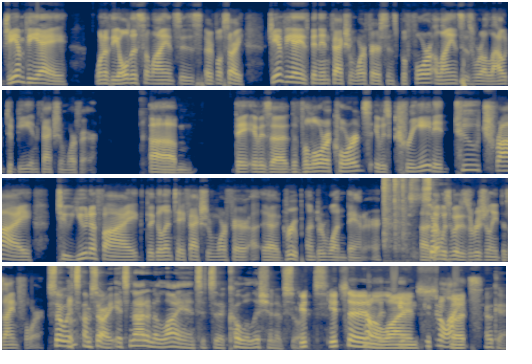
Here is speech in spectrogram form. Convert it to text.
GMVA, one of the oldest alliances. Or well, sorry, GMVA has been in faction warfare since before alliances were allowed to be in faction warfare. Um, they it was uh, the Villore Accords. It was created to try to unify the Gallente faction warfare uh, group under one banner. Uh, so, that was what it was originally designed for. so it's. I'm sorry. It's not an alliance. It's a coalition of sorts. It's it's an No, it- it- alliance, it's an but alliance. okay.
